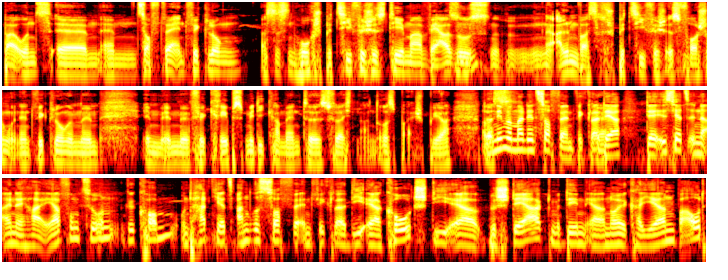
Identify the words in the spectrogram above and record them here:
bei uns ähm, ähm, Softwareentwicklung das ist ein hochspezifisches Thema versus mhm. allem, was spezifisch ist. Forschung und Entwicklung im, im, im, für Krebsmedikamente ist vielleicht ein anderes Beispiel. Ja. Aber das, nehmen wir mal den Softwareentwickler. Ja. Der, der ist jetzt in eine HR-Funktion gekommen und hat jetzt andere Softwareentwickler, die er coacht, die er bestärkt, mit denen er neue Karrieren baut.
